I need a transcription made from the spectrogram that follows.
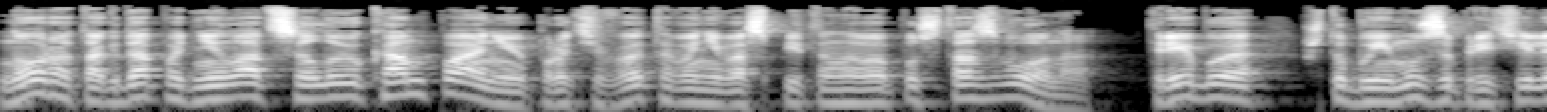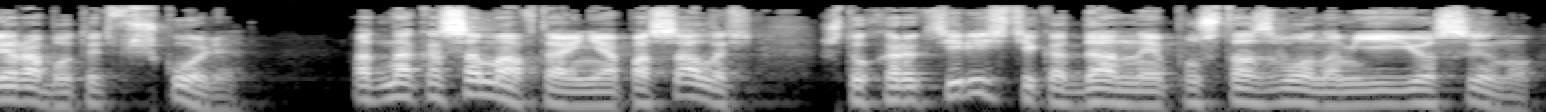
Нора тогда подняла целую кампанию против этого невоспитанного пустозвона, требуя, чтобы ему запретили работать в школе. Однако сама втайне опасалась, что характеристика, данная пустозвоном ее сыну,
